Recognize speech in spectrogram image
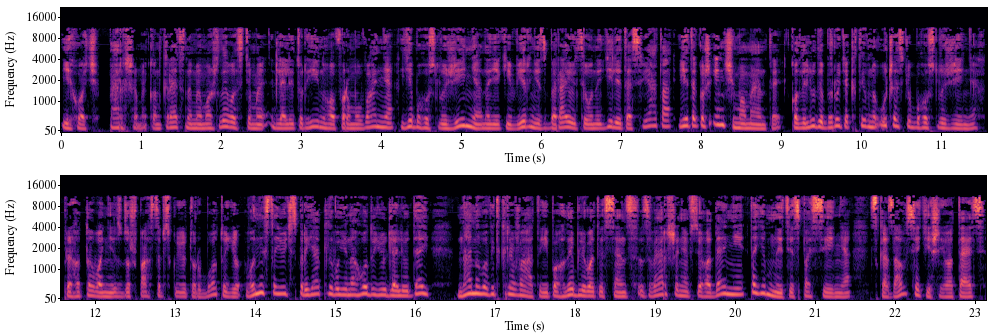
І, хоч першими конкретними можливостями для літургійного формування є богослужіння, на які вірні збираються у неділі та свята, є також інші моменти, коли люди беруть активну участь у богослужіннях, приготовані з душпастерською турботою, вони стають сприятливою нагодою для людей наново відкривати і поглиблювати сенс звершення в сьогоденні таємниці спасіння, сказав святіший отець.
